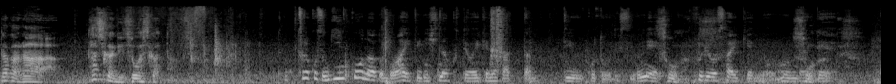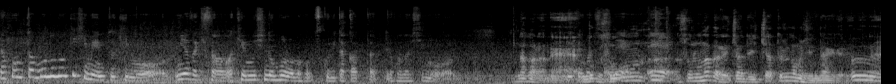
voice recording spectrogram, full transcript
だから確かに忙しかったんですよそれこそ銀行なども相手にしなくてはいけなかったっていうことですよね。不良債権の問題で。で本当は「もののけ姫」の時も宮崎さんは毛虫のボロの方作りたかったっていう話もだからね僕その,、ええ。その中でちゃんと言っちゃってるかもしれないけれどね、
